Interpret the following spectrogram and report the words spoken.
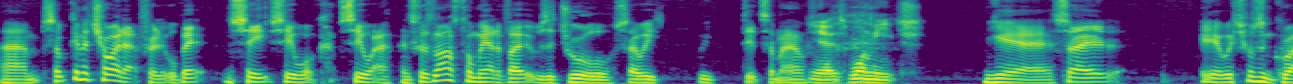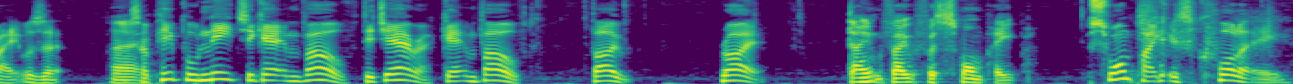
Um, so I'm going to try that for a little bit and see see what see what happens. Because last time we had a vote, it was a draw, so we we did something else. Yeah, it's one each. Yeah, so yeah, which wasn't great, was it? No. So people need to get involved. Digera, get involved. Vote. Right. Don't vote for Swamp Ape. Swamp Ape is quality.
